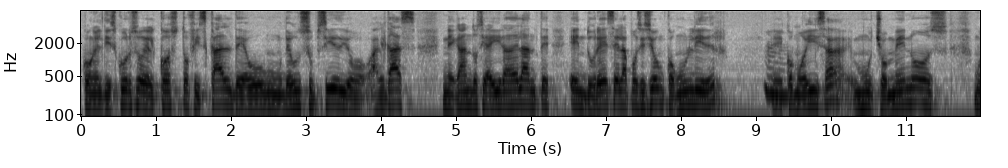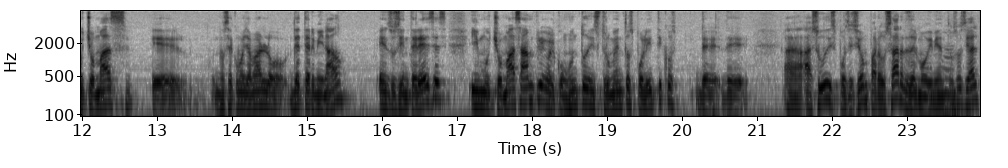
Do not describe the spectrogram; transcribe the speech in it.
con el discurso del costo fiscal de un, de un subsidio al gas, negándose a ir adelante, endurece la posición con un líder eh, como ISA, mucho menos, mucho más, eh, no sé cómo llamarlo, determinado en sus intereses y mucho más amplio en el conjunto de instrumentos políticos de a, su disposición para usar desde el movimiento social,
